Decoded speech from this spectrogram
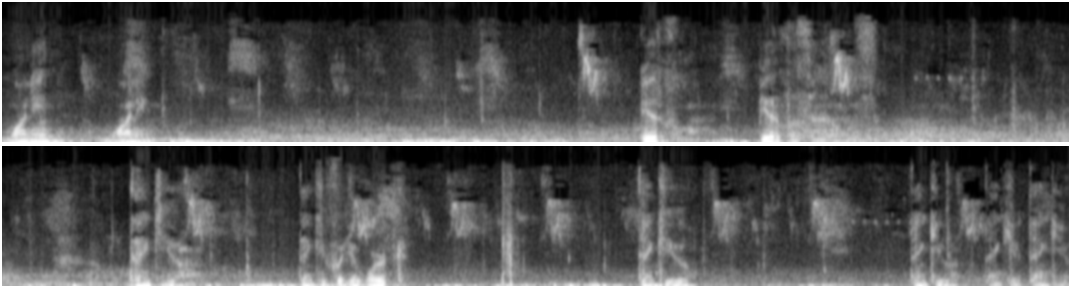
morning, morning. Beautiful, beautiful sounds. Thank you. Thank you for your work. Thank you. Thank you, thank you, thank you.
